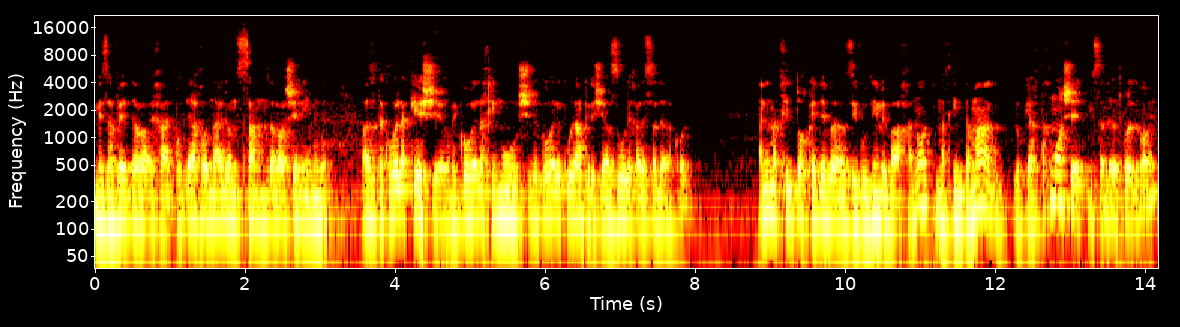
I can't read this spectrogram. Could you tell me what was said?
מזווה דבר אחד, פותח עוד ניילון, שם דבר שני, ואז אתה קורא לקשר, וקורא לחימוש, וקורא לכולם כדי שיעזרו לך לסדר הכל. אני מתחיל תוך כדי בזיוודים ובהכנות, מתקין את המאג, לוקח תחמושת, מסדר את כל הדברים.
